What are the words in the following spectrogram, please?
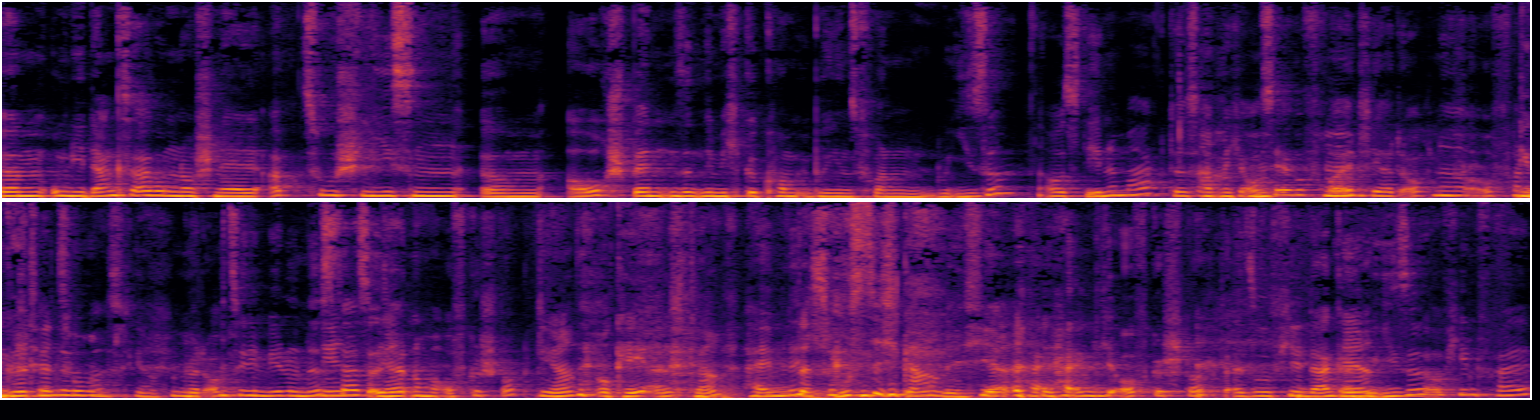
Ähm, um die Danksagung noch schnell abzuschließen, ähm, auch Spenden sind nämlich gekommen übrigens von Luise aus Dänemark. Das hat Ach, mich auch hm, sehr gefreut. Die hat auch eine Die gehört ja zu uns. Ja. Hm. Gehört auch zu den Velonistas. Ja, Also sie ja. hat nochmal aufgestockt. Ja, okay, alles klar. Heimlich. Das wusste ich gar nicht. Ja, Ja. he- heimlich aufgestockt. Also vielen Dank an Luise auf jeden Fall.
